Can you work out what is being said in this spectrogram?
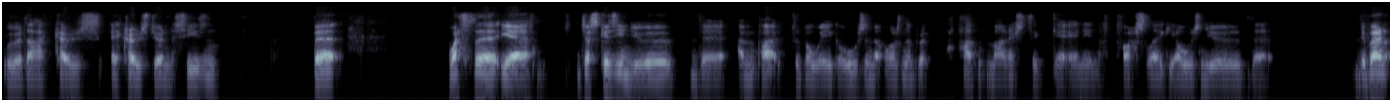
we would have had crowds, eh, crowds during the season. But with the yeah, just because you knew the impact of away goals and that Osnabrück hadn't managed to get any in the first leg, you always knew that they weren't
